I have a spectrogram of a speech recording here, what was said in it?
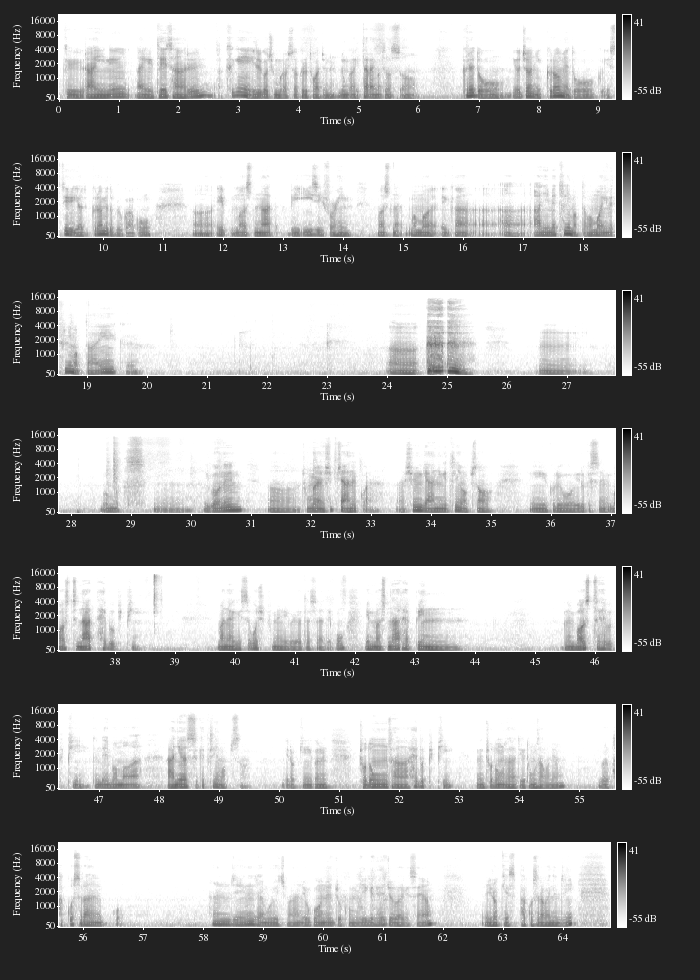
그 라인을 아니 대사를 크게 읽어줌으로써 그를 도와주는 누군가가 있다라는 걸 들었어 그래도 여전히 그럼에도 그 스틸이 여, 그럼에도 불구하고 어, it must not be easy for him must not 뭐뭐가 아, 아님에 틀림없다 뭐뭐임에 틀림없다의 그 어, 음, 뭐, 뭐, 음, 이거는, 어, 정말 쉽지 않을 거야. 어, 쉬운 게 아닌 게 틀림없어. 이, 그리고 이렇게 쓰면, must not have pp. 만약에 쓰고 싶으면 이걸 여기다 써야 되고, it must not have been, must have pp. 근데 뭐뭐가 아니었을 게 틀림없어. 이렇게, 이거는 조동사 have pp. 이건 조동사 뒤에 동사 원형. 이걸 바꿔 쓰라고 하는지는 잘 모르겠지만 요거는 조금 얘기를 해줘야겠어요. 이렇게 바꿔 쓰라고 했는지.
